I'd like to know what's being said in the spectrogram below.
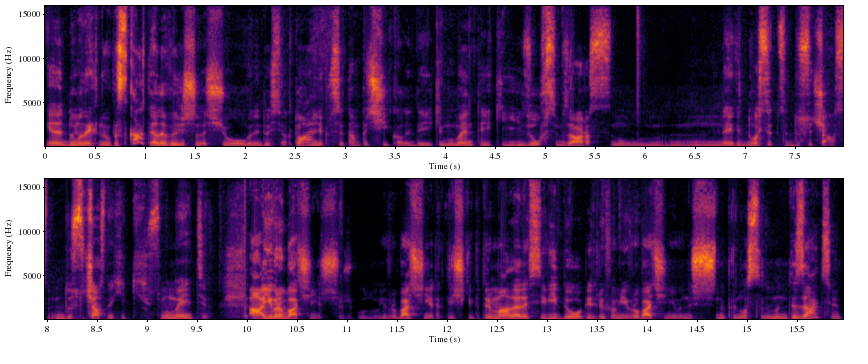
Я не думала їх не випускати, але вирішила, що вони досі актуальні, просто там почікали деякі моменти, які зовсім зараз ну, не відносяться до сучасних, до сучасних якихось моментів. А, Євробачення ще ж було. Євробачення так трішки підтримали, але всі відео під грифом Євробачення вони ж не приносили монетизацію.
